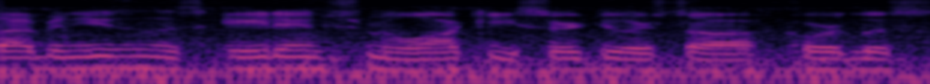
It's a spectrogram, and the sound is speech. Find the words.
So I've been using this 8 inch Milwaukee circular saw, cordless.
